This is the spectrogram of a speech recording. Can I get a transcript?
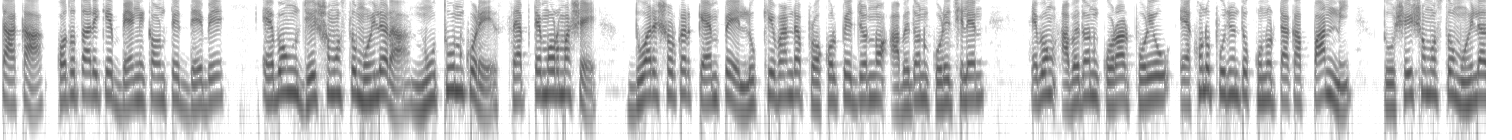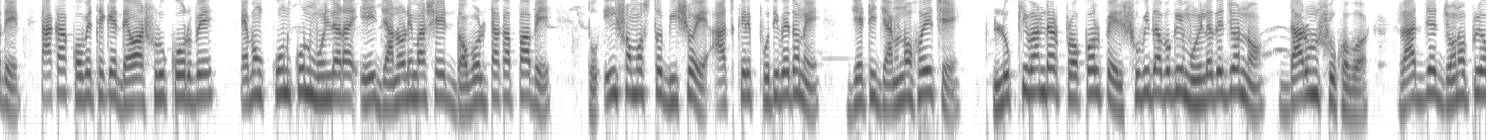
টাকা কত তারিখে ব্যাঙ্ক অ্যাকাউন্টে দেবে এবং যে সমস্ত মহিলারা নতুন করে সেপ্টেম্বর মাসে দুয়ারে সরকার ক্যাম্পে লক্ষ্মী ভাণ্ডার প্রকল্পের জন্য আবেদন করেছিলেন এবং আবেদন করার পরেও এখনও পর্যন্ত কোনো টাকা পাননি, তো সেই সমস্ত মহিলাদের টাকা কবে থেকে দেওয়া শুরু করবে এবং কোন কোন মহিলারা এই জানুয়ারি মাসে ডবল টাকা পাবে? তো এই সমস্ত বিষয়ে আজকের প্রতিবেদনে যেটি জানানো হয়েছে, লক্ষ্মী ভাণ্ডার প্রকল্পের সুবিধাভোগী মহিলাদের জন্য দারুণ সুখবর। রাজ্যের জনপ্রিয়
